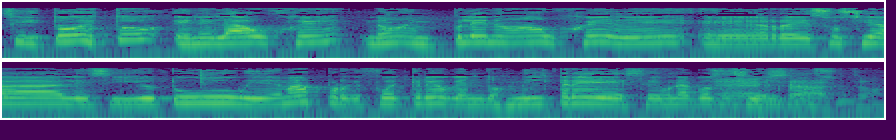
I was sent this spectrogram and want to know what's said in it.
Sí, todo esto en el auge, ¿no? En pleno auge de eh, redes sociales y YouTube y demás, porque fue creo que en 2013, una cosa así del caso. Exacto,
